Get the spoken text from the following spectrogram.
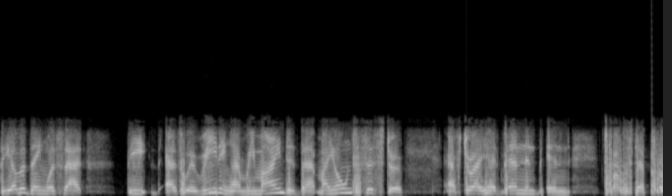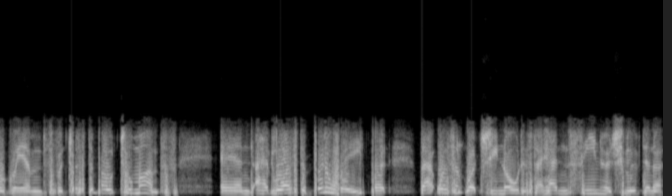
the other thing was that the as we're reading, I'm reminded that my own sister, after I had been in, in 12 step programs for just about two months, and I had lost a bit of weight, but that wasn't what she noticed. I hadn't seen her. She lived in a,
